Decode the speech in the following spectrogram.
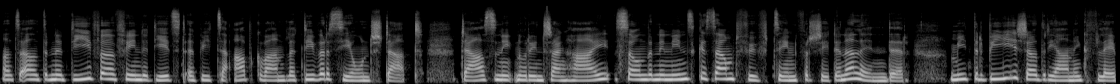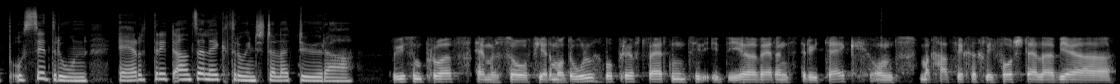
Als Alternative findet jetzt eine bisschen abgewandelte Version statt. Das nicht nur in Shanghai, sondern in insgesamt 15 verschiedenen Ländern. Mit dabei ist Adrianik Flepp aus Sedrun. Er tritt als Elektroinstallateur an. Bei unserem Beruf haben wir so vier Module, die geprüft werden während drei Tage. Und man kann sich ein bisschen vorstellen wie eine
